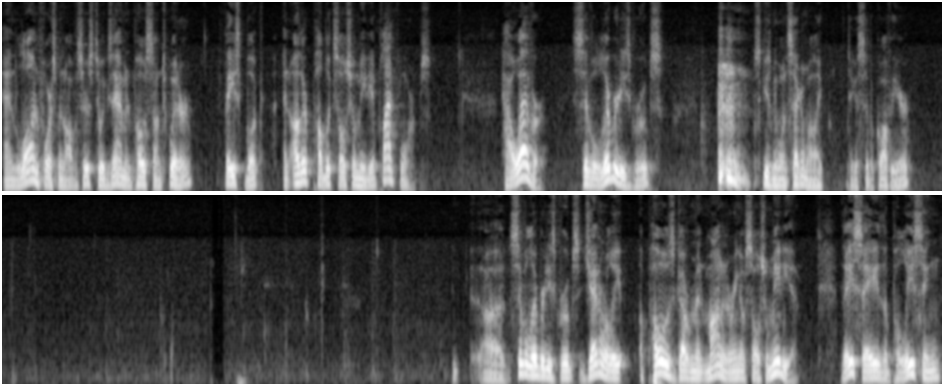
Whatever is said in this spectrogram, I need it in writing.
and law enforcement officers to examine posts on Twitter, Facebook, and other public social media platforms. However, civil liberties groups. Excuse me one second while I take a sip of coffee here. uh, civil liberties groups generally oppose government monitoring of social media. They say the policing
